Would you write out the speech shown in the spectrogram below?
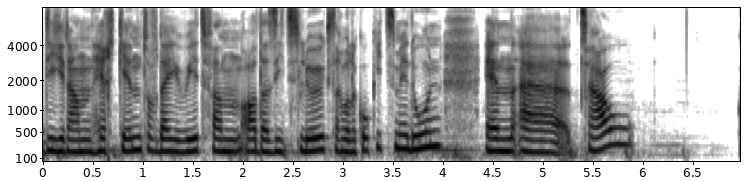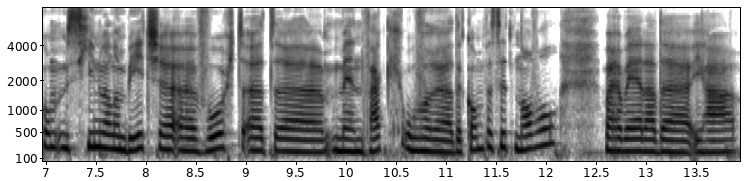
die je dan herkent of dat je weet van oh, dat is iets leuks, daar wil ik ook iets mee doen. En uh, trouw komt misschien wel een beetje uh, voort uit mijn vak over de composite novel, waarbij dat ja,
